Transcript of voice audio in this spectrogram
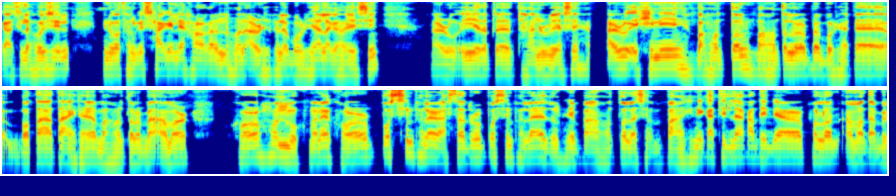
গাছবিলাক হৈছিল, কিন্তু কথা হ'ল কি ছাগলীয়ে খোৱাৰ কাৰণে নহ'ল আৰু সেইফালে বঢ়িয়া লগা হৈ আছে আৰু এই তাতে ধান ৰুই আছে। আৰু এইখিনি বাঁহৰ তল, বাঁহৰ তলৰ পৰা বঢ়িয়াকৈ বতাহ এটা আহি থাকে, বাঁহৰ তলৰ পৰা আমাৰ ঘৰৰ সন্মুখ মানে ঘৰৰ পশ্চিম ফালে ৰাস্তাটোৰ পশ্চিম ফালে যোনখিনি বাঁহতল আছে। বাঁহখিনি কাটি দিলে, কাটি দিয়াৰ ফলত আমাৰ তাতে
